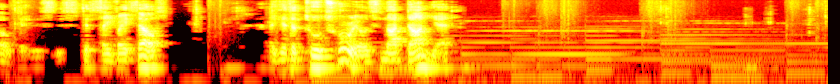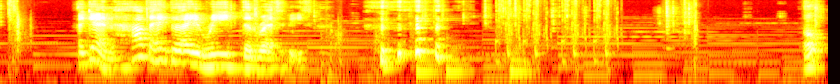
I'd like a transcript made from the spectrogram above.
Okay, this is just save myself. I guess the tutorial is not done yet. Again, how the heck did I read the recipes? oh.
